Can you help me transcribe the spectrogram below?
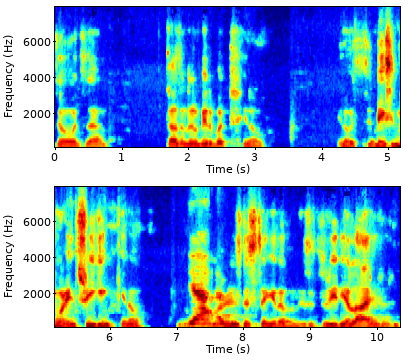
So it's uh, tells a little bit about you know, you know, it makes it more intriguing. You know, yeah. Where, where is this thing? You know, is it really alive? And,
